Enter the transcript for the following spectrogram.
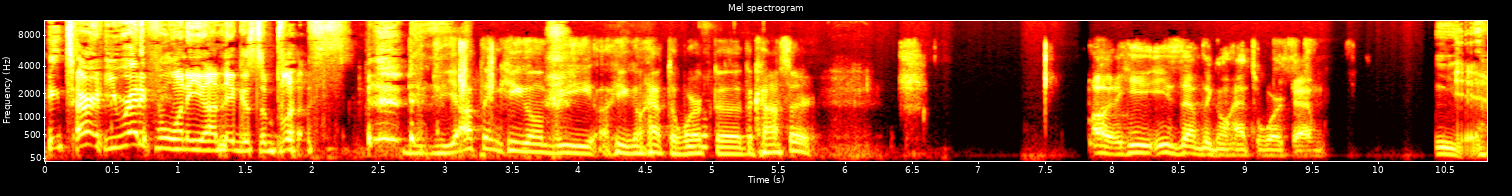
He turned. He ready for one of y'all niggas to bust. Do y'all think he gonna be he gonna have to work the, the concert? Oh, he, he's definitely gonna have to work that. Yeah.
